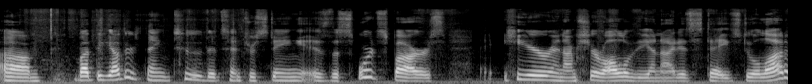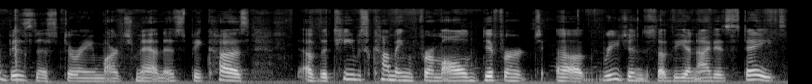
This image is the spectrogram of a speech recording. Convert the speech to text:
Um, but the other thing too that's interesting is the sports bars here, and I'm sure all of the United States, do a lot of business during March Madness because of the teams coming from all different uh, regions of the United States.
